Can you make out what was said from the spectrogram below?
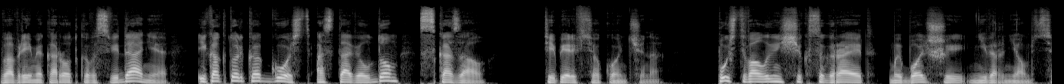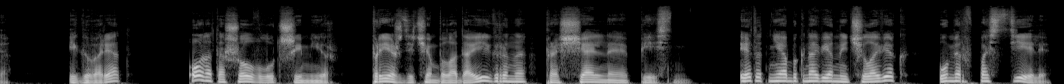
во время короткого свидания, и как только гость оставил дом, сказал «Теперь все кончено. Пусть волынщик сыграет, мы больше не вернемся». И говорят, он отошел в лучший мир, прежде чем была доиграна прощальная песнь. Этот необыкновенный человек умер в постели,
